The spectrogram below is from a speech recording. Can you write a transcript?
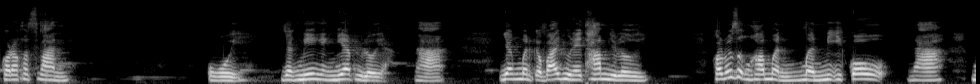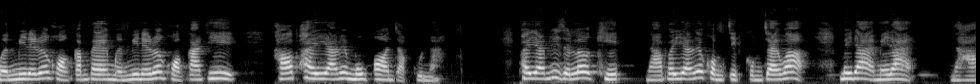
คนรักความสัมพันธ์โอ้ยยังนิ่งยังเงียบอยู่เลยอะนะคะยังเหมือนกับว่าอยู่ในถ้ำอยู่เลย ความรู้สึกของเขาเหมือนเหมือนมีอีโก้ นะเหมือนมีในเรื่องของกำแพงเหมือนมีในเรื่องของการที่เขาพยายามจะมุฟออนจากคุณนะพยายามที่จะเลิกคิดนะพยายามจะข่มจิตข่มใจว่าไม่ได้ไม่ได้นะคะ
